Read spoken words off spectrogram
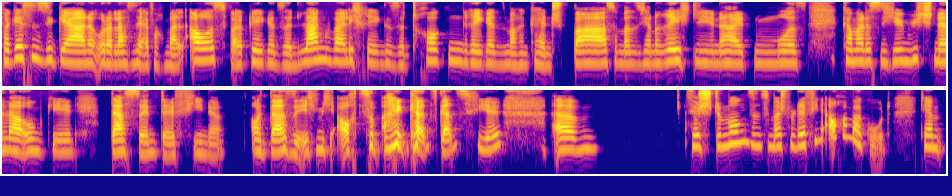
vergessen sie gerne oder lassen sie einfach mal aus, weil Regeln sind langweilig, Regeln sind trocken, Regeln machen keinen Spaß, wenn man sich an Richtlinien halten muss, kann man das nicht irgendwie schneller umgehen. Das sind Delfine. Und da sehe ich mich auch zum einen ganz, ganz viel. Ähm, für Stimmung sind zum Beispiel Delfine auch immer gut. Die haben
